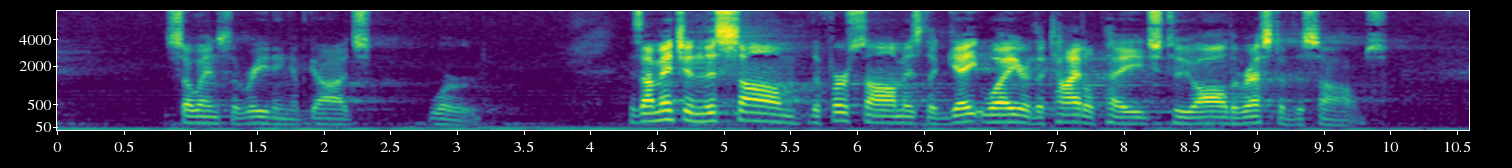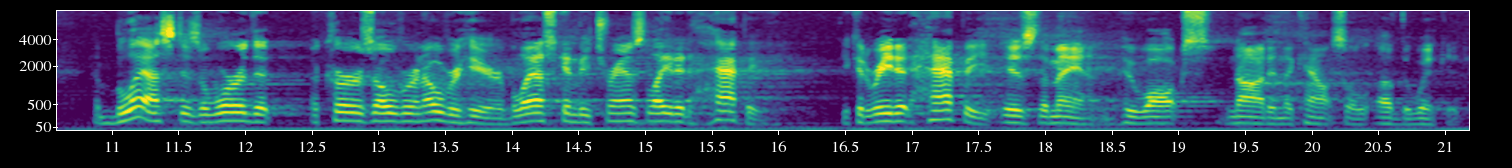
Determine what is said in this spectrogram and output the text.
So ends the reading of God's Word. As I mentioned, this psalm, the first psalm, is the gateway or the title page to all the rest of the psalms. Blessed is a word that occurs over and over here. Blessed can be translated happy. You could read it, Happy is the man who walks not in the counsel of the wicked.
